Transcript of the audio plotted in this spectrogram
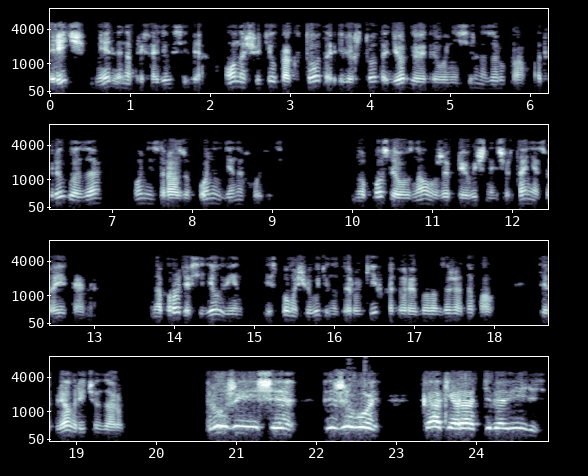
Рич медленно приходил в себя. Он ощутил, как кто-то или что-то дергает его не сильно за рукав. Открыл глаза, он не сразу понял, где находится. Но после узнал уже привычные очертания своей камеры. Напротив сидел Винт и с помощью вытянутой руки, в которой была зажата палка, цеплял Рича за руку. «Дружище, ты живой! Как я рад тебя видеть!»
